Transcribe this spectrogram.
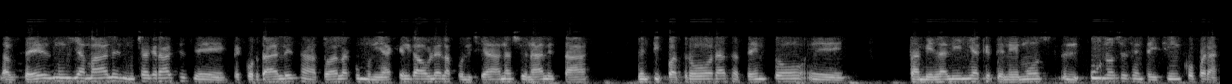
a ustedes muy amables, muchas gracias. Eh, recordarles a toda la comunidad que el GAULA de la Policía Nacional está 24 horas atento. Eh, también la línea que tenemos, el 165, para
